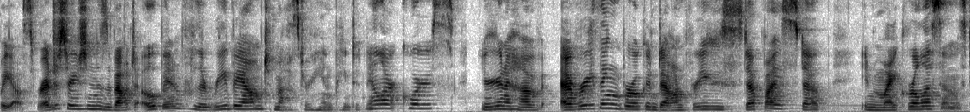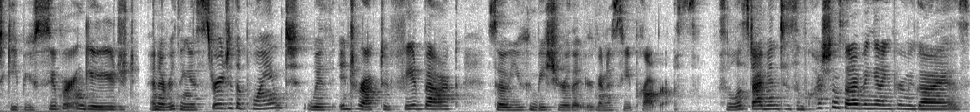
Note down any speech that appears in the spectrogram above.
But yes, registration is about to open for the revamped Master Hand Painted Nail Art course. You're gonna have everything broken down for you step by step in micro lessons to keep you super engaged, and everything is straight to the point with interactive feedback so you can be sure that you're gonna see progress. So let's dive into some questions that I've been getting from you guys.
